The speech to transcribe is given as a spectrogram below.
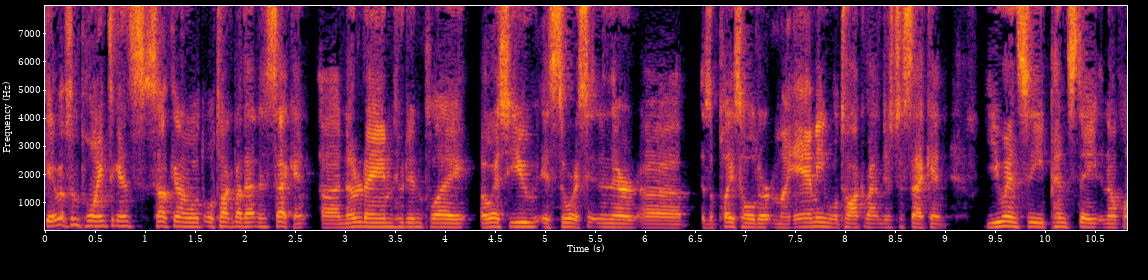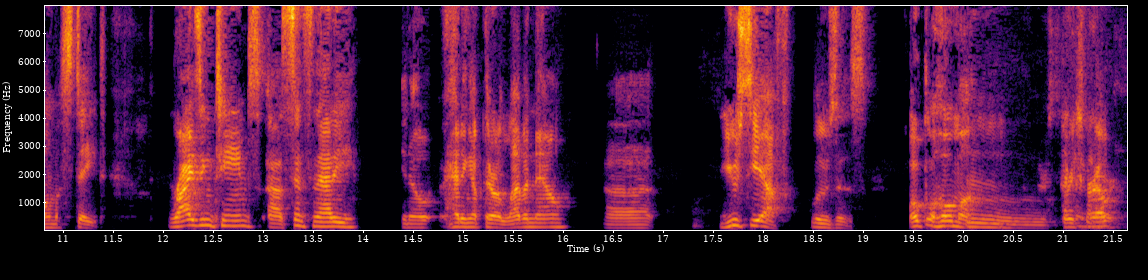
gave up some points against South Carolina. We'll, we'll talk about that in a second. Uh, Notre Dame, who didn't play, OSU is sort of sitting in there uh, as a placeholder. Miami, we'll talk about in just a second. UNC, Penn State, and Oklahoma State. Rising teams, uh, Cincinnati, you know, heading up there 11 now. Uh, UCF loses. Oklahoma, Mm, breaks my heart.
